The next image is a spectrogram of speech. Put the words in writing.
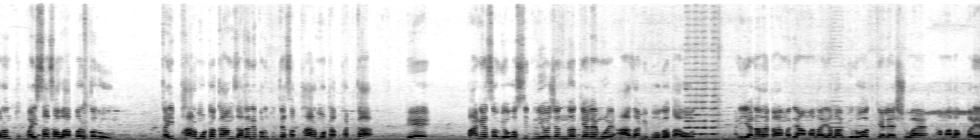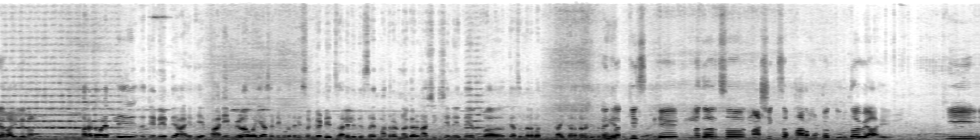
परंतु पैसाचा वापर करून काही फार मोठं काम झालं नाही परंतु त्याचा फार मोठा फटका हे पाण्याचं व्यवस्थित नियोजन न केल्यामुळे आज आम्ही भोगत आहोत. आणि येणाऱ्या काळामध्ये आम्हाला याला विरोध केल्याशिवाय आम्हाला पर्याय राहिलेला नाही. मराठवाड्यातले जे नेते आहेत हे पाणी मिळावं यासाठी कुठेतरी संघटित झालेले दिसत आहेत. मात्र नगर नाशिकचे नेते त्या संदर्भात काही करताना दिसत नाही. नक्कीच हे नगरचं नाशिकचं फार मोठं दुर्दैव आहे की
